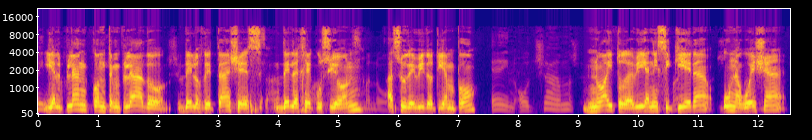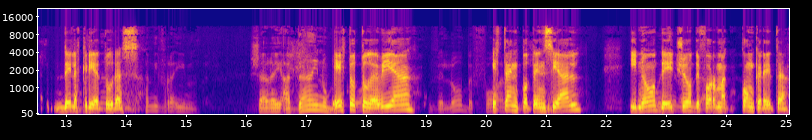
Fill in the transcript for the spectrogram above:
y el plan contemplado de los detalles de la ejecución a su debido tiempo, no hay todavía ni siquiera una huella de las criaturas. Esto todavía está en potencial y no, de hecho, de forma concreta.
